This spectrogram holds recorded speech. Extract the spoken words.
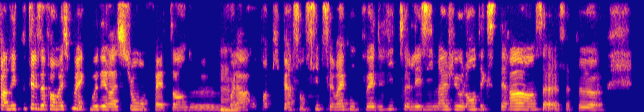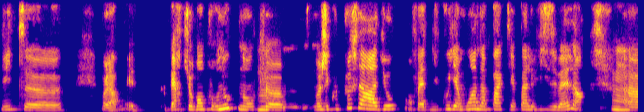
enfin d'écouter les informations avec modération en fait. Hein, de Mmh. voilà, en tant qu'hypersensible, c'est vrai qu'on peut être vite les images violentes, etc. Hein, ça, ça peut euh, vite, euh, voilà, être perturbant pour nous. Donc, Mmh. euh, moi, j'écoute plus la radio, en fait. Du coup, il y a moins d'impact, il n'y a pas le visuel. Mmh. Euh,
